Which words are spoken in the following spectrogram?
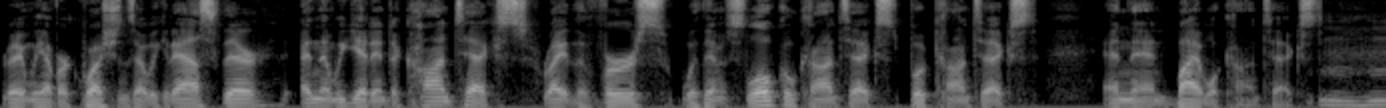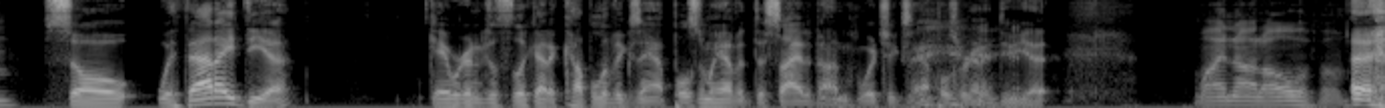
Right, we have our questions that we could ask there, and then we get into context, right? The verse within its local context, book context, and then Bible context. Mm-hmm. So, with that idea, okay, we're going to just look at a couple of examples, and we haven't decided on which examples we're going to do yet. Why not all of them?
